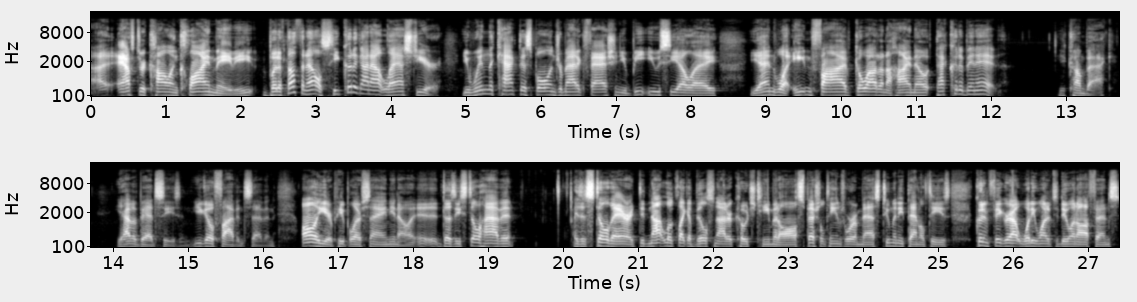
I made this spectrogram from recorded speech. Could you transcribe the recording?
uh, after Collin Klein, maybe. But if nothing else, he could have gone out last year. You win the Cactus Bowl in dramatic fashion. You beat UCLA. You end what eight and five. Go out on a high note. That could have been it. You come back you have a bad season. You go five and seven. All year, people are saying, you know, does he still have it? Is it still there? It did not look like a Bill Snyder coach team at all. Special teams were a mess. Too many penalties. Couldn't figure out what he wanted to do on offense.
